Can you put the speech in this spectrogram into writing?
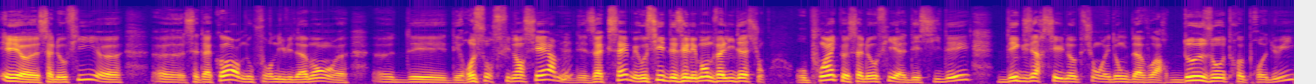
Et euh, Sanofi, euh, euh, cet accord nous fournit évidemment des, des, ressources financières, mais mmh. des accès, mais aussi des éléments de validation au point que Sanofi a décidé d'exercer une option et donc d'avoir deux autres produits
